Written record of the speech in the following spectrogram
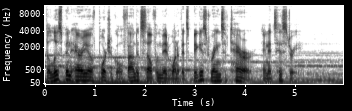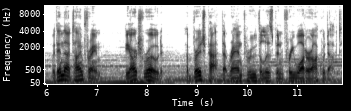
the Lisbon area of Portugal found itself amid one of its biggest reigns of terror in its history. Within that time frame, the Arch Road, a bridge path that ran through the Lisbon Free Water Aqueduct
